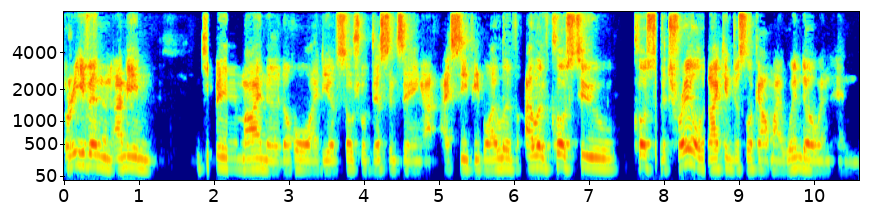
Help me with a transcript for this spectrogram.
or even i mean keeping in mind the, the whole idea of social distancing I, I see people i live i live close to close to the trail that I can just look out my window and, and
